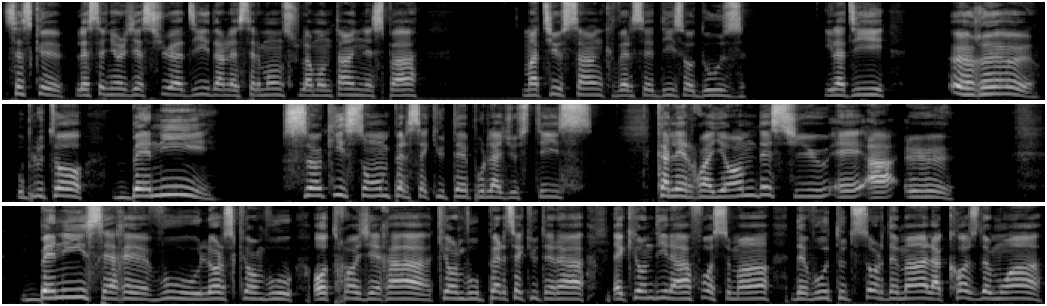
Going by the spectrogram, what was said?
C'est ce que le Seigneur Jésus a dit dans le sermon sur la montagne, n'est-ce pas? Matthieu 5, verset 10 au 12. Il a dit, Heureux, ou plutôt bénis, ceux qui sont persécutés pour la justice, car le royaume des cieux est à eux. Bénis serez-vous lorsqu'on vous outragera, qu'on vous persécutera et qu'on dira faussement de vous toutes sortes de mal à cause de moi.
